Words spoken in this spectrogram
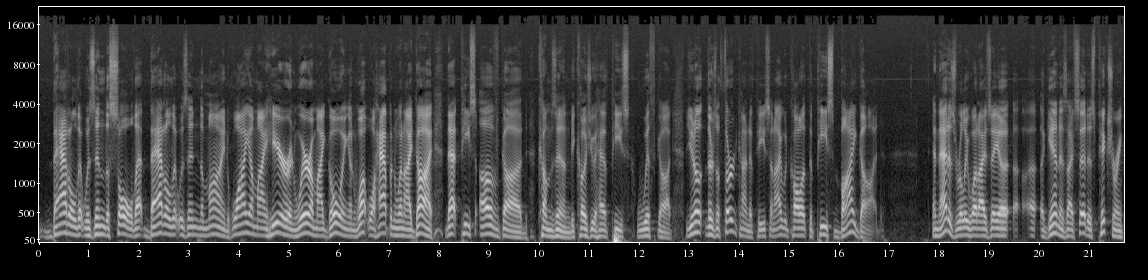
battle that was in the soul, that battle that was in the mind. Why am I here and where am I going and what will happen when I die? That peace of God comes in because you have peace with God. You know, there's a third kind of peace, and I would call it the peace by God. And that is really what Isaiah, uh, uh again, as I've said, is picturing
